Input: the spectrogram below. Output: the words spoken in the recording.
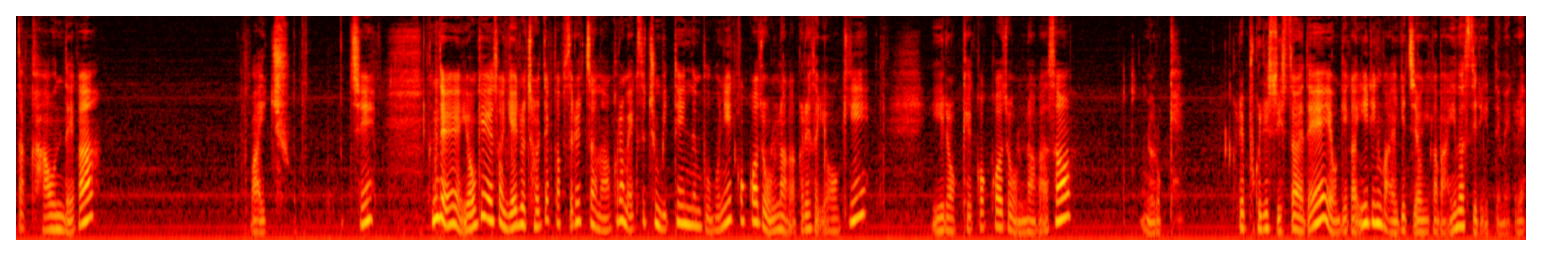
딱 가운데가 y축. 그치? 근데 여기에서 얘를 절대값을 했잖아. 그럼 x축 밑에 있는 부분이 꺾어져 올라가. 그래서 여기 이렇게 꺾어져 올라가서 요렇게 그래프 그릴 수 있어야 돼. 여기가 1인 거 알겠지? 여기가 마이너스 1이기 때문에 그래.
